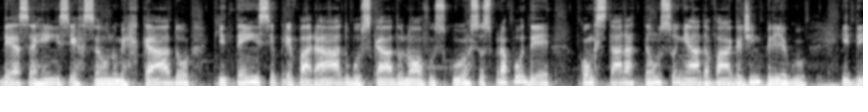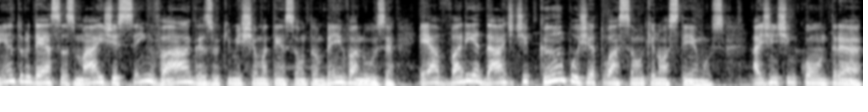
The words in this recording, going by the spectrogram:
dessa reinserção no mercado, que têm se preparado, buscado novos cursos para poder conquistar a tão sonhada vaga de emprego. E dentro dessas mais de 100 vagas, o que me chama atenção também, Vanusa, é a variedade de campos de atuação que nós temos. A gente encontra,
